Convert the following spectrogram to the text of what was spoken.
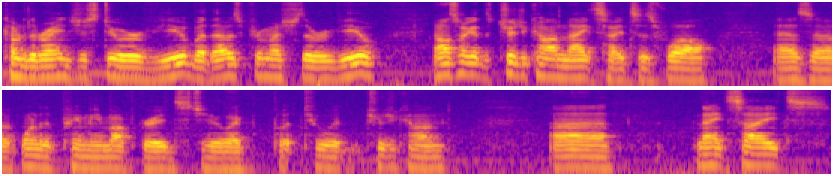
come to the range just do a review, but that was pretty much the review. And also I got the Trijicon night sights as well as uh, one of the premium upgrades too. I put to it Trijicon uh, night sights.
